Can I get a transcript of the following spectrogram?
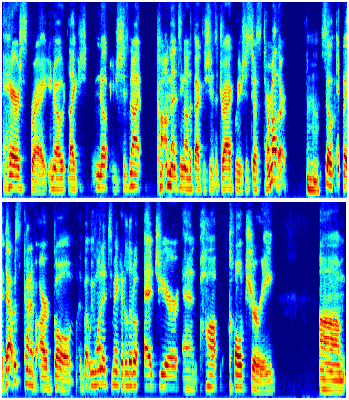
Hairspray. You know, like no, she's not commenting on the fact that she's a drag queen. She's just her mother. Mhm. So anyway, that was kind of our goal, but we wanted to make it a little edgier and pop culture-y, um,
